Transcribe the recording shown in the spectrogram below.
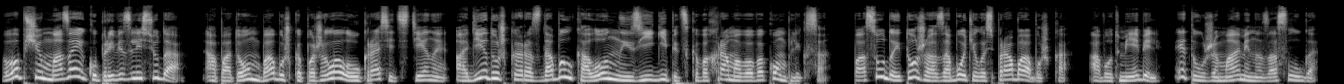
В общем, мозаику привезли сюда, а потом бабушка пожелала украсить стены, а дедушка раздобыл колонны из египетского храмового комплекса. Посудой тоже озаботилась прабабушка, а вот мебель – это уже мамина заслуга.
